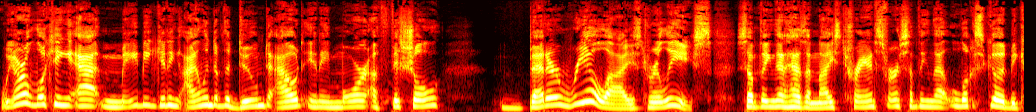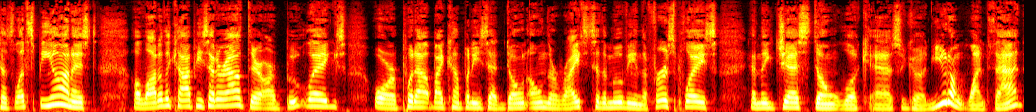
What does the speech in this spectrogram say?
We are looking at maybe getting Island of the Doomed out in a more official, better realized release. Something that has a nice transfer, something that looks good, because let's be honest, a lot of the copies that are out there are bootlegs or put out by companies that don't own the rights to the movie in the first place, and they just don't look as good. You don't want that.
